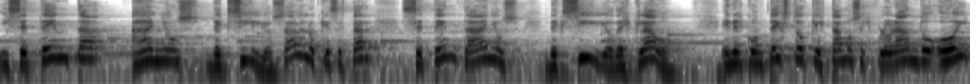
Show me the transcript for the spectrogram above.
y 70 años de exilio. ¿Sabe lo que es estar 70 años de exilio, de esclavo? En el contexto que estamos explorando hoy,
